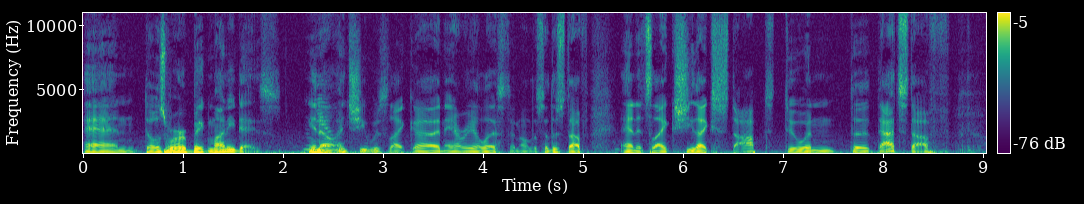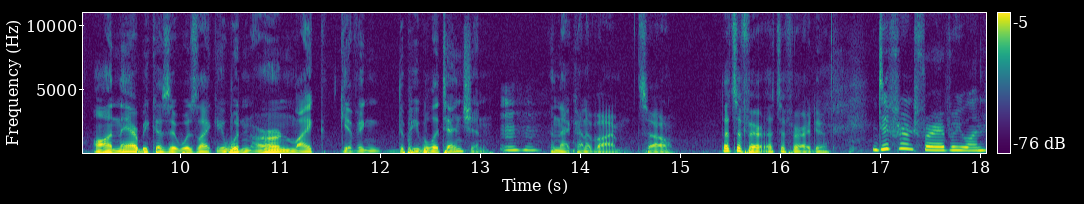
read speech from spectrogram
And those were her big money days. You know Yeah. and she was like uh, an aerialist and all this other stuff and it's like she like stopped doing the that stuff on there because it was like it wouldn't earn like giving the people attention mm-hmm. and that kind of vibe so that's a fair that's a fair idea different for everyone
